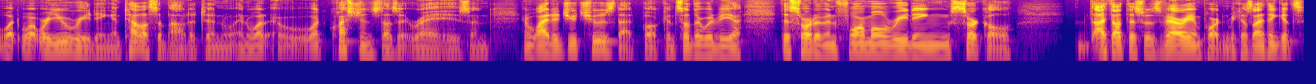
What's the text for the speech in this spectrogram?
what what were you reading? And tell us about it and and what what questions does it raise? And and why did you choose that book? And so there would be a this sort of informal reading circle. I thought this was very important because i think it's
